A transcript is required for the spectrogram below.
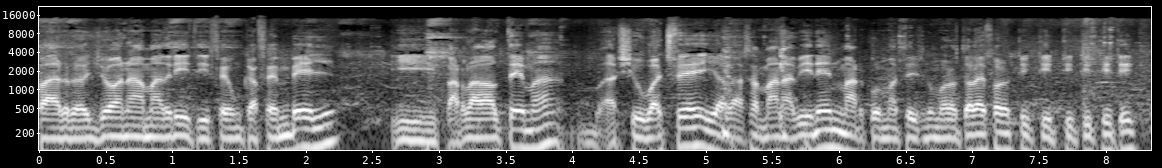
per jo anar a Madrid i fer un cafè amb ell i parlar del tema, així ho vaig fer i a la setmana vinent marco el mateix número de telèfon, tic, tic, tic, tic, tic, tic,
